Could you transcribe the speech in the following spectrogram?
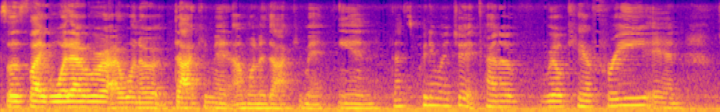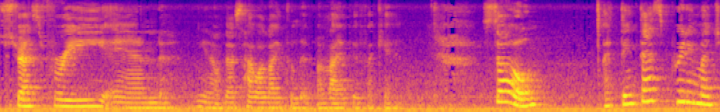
So it's like whatever I want to document I want to document. And that's pretty much it. Kind of real carefree and stress free and you know that's how I like to live my life if I can. So I think that's pretty much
